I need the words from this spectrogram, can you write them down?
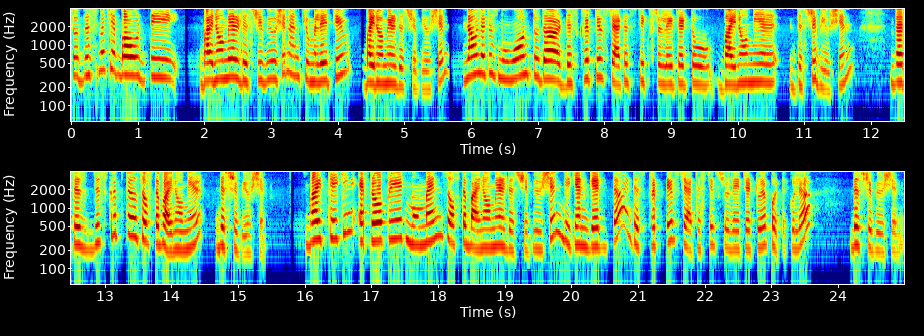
So, this much about the binomial distribution and cumulative binomial distribution. Now, let us move on to the descriptive statistics related to binomial distribution that is descriptors of the binomial distribution. By taking appropriate moments of the binomial distribution, we can get the descriptive statistics related to a particular distribution.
